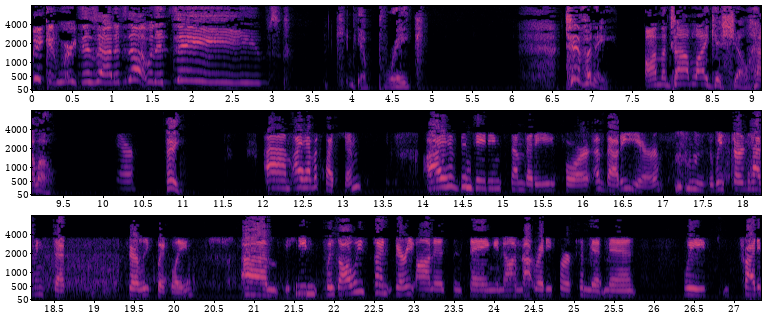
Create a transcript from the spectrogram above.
We can work this out. It's not what it seems. Give me a break. Tiffany on the Tom Leykis show. Hello. there. Hey. Um, I have a question. I have been dating somebody for about a year. we started having sex fairly quickly. Um, he was always kind of very honest and saying, you know, I'm not ready for a commitment. We try to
